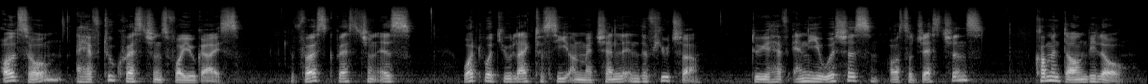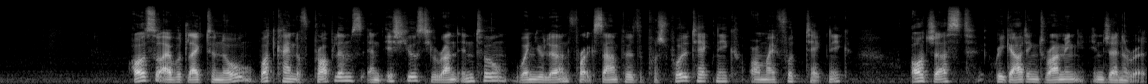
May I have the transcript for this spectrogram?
Also, I have two questions for you guys. The first question is, what would you like to see on my channel in the future? Do you have any wishes or suggestions? Comment down below. Also I would like to know what kind of problems and issues you run into when you learn for example the push-pull technique or my foot technique or just regarding drumming in general.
